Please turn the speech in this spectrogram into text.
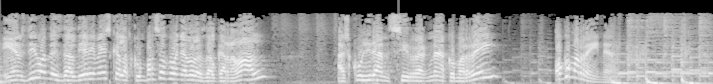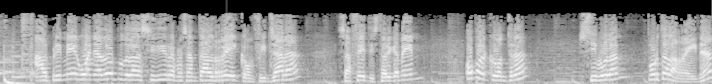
I ens diuen des del diari Més que les comparses guanyadores del Carnaval escolliran si regnar com a rei o com a reina. El primer guanyador podrà decidir representar el rei com fins ara s'ha fet històricament o per contra si volen portar la reina.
